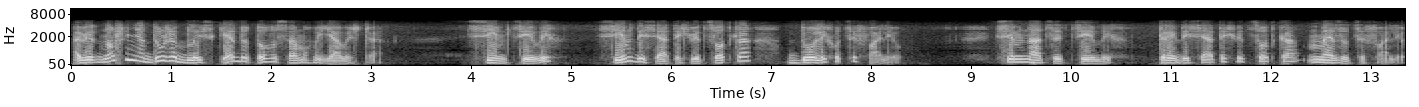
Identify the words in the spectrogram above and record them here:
а відношення дуже близьке до того самого явища 7,7% доліхоцефалів, 17,3% мезоцефалів,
